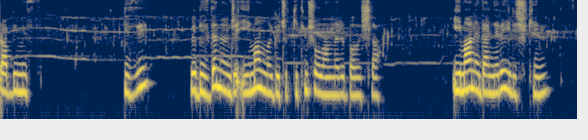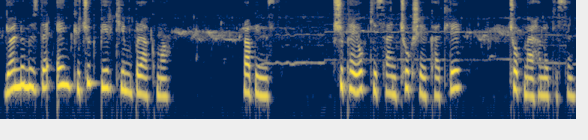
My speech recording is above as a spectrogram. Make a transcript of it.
Rabbimiz bizi ve bizden önce imanla göçüp gitmiş olanları bağışla. İman edenlere ilişkin gönlümüzde en küçük bir kim bırakma. Rabbimiz şüphe yok ki sen çok şefkatli, çok merhametlisin.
